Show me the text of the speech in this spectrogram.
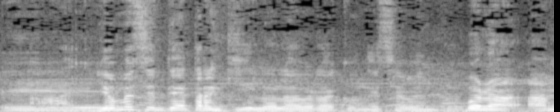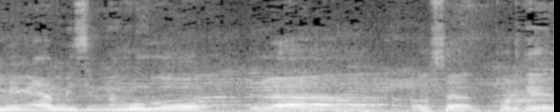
Eh, Yo me sentía tranquilo, la verdad, con ese evento. Bueno, a mí, a mí sí me jugó la... O sea, porque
